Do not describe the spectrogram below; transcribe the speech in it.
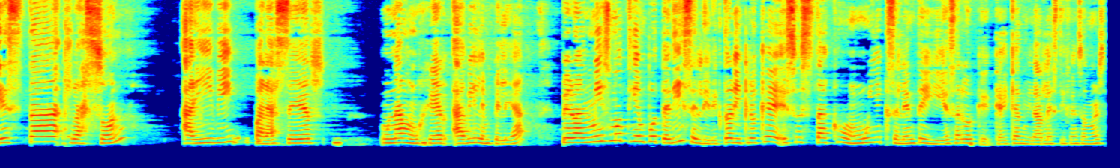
esta razón a Ivy para ser una mujer hábil en pelea, pero al mismo tiempo te dice el director, y creo que eso está como muy excelente y es algo que, que hay que admirarle a Stephen Sommers,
